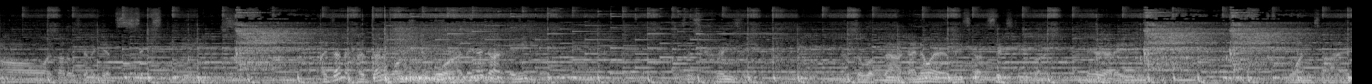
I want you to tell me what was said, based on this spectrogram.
Oh, I thought I was gonna get 60 games. I've done it, I've done it once before. I think I got 80. Which is crazy. To look back. I know I at least got 60, but I think I got 80. One time.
